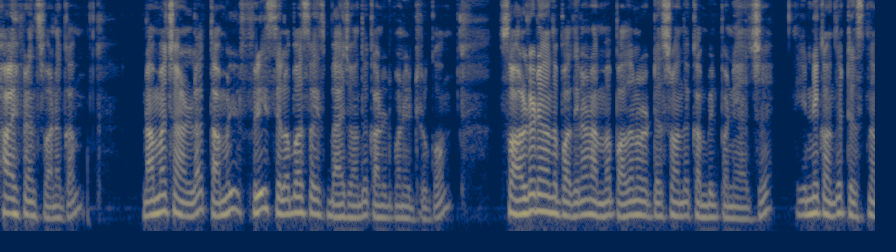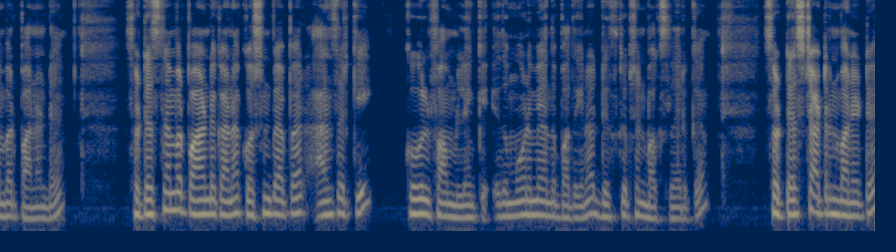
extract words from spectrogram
ஹாய் ஃப்ரெண்ட்ஸ் வணக்கம். நம்ம சேனலில் Tamil free syllabus wise batch வந்து கண்டக்ட் பண்ணிகிட்ருக்கோம் இருக்கோம் ஸோ ஆல்ரெடி வந்து பார்த்திங்கன்னா நம்ம பதினோரு டெஸ்ட் வந்து கம்ப்ளீட் பண்ணியாச்சு. இன்றைக்கி வந்து டெஸ்ட் நம்பர் பன்னெண்டு. ஸோ டெஸ்ட் நம்பர் பன்னெண்டுக்கான question paper answer key Google form link இது மூணுமே வந்து பார்த்திங்கன்னா டிஸ்கிரிப்ஷன் பாக்ஸில் இருக்குது ஸோ டெஸ்ட் அட்டன் பண்ணிவிட்டு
